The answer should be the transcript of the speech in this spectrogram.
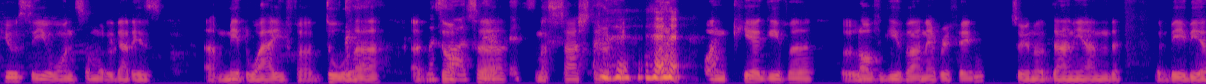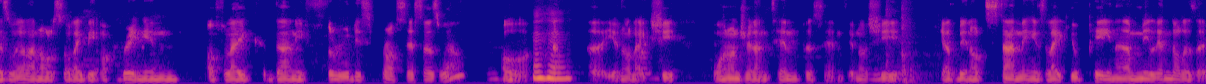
if you see you want somebody that is a midwife, a doula, a Massage doctor, therapist. massage therapist, one caregiver, love giver, and everything. So you know Danny and the baby as well, and also like the upbringing of like Danny through this process as well. Oh, Mhm. that's, uh, you know, like she 110 percent. You know, she, she has been outstanding. It's like you're paying her a million dollars a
